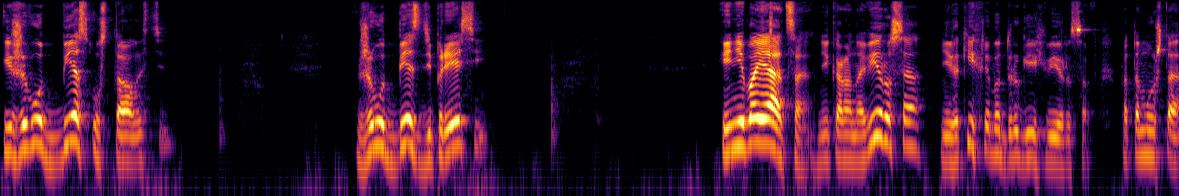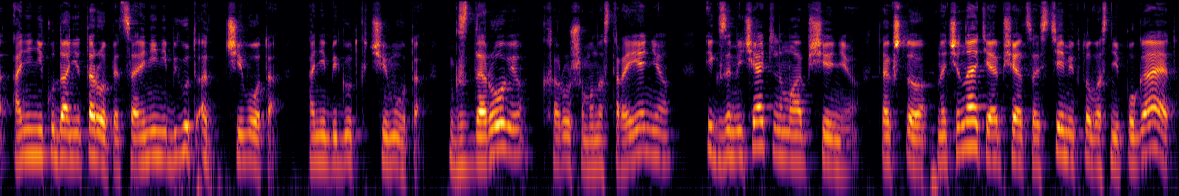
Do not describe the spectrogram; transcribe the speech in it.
и живут без усталости, живут без депрессий, и не боятся ни коронавируса, ни каких-либо других вирусов, потому что они никуда не торопятся, они не бегут от чего-то, они бегут к чему-то, к здоровью, к хорошему настроению и к замечательному общению. Так что начинайте общаться с теми, кто вас не пугает,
